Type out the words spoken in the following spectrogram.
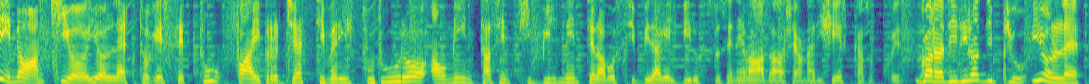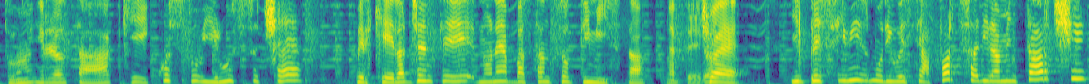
Sì, no, anch'io io ho letto che se tu fai progetti per il futuro aumenta sensibilmente la possibilità che il virus se ne vada, c'è una ricerca su questo. Guarda, ti dirò di più, io ho letto in realtà che questo virus c'è perché la gente non è abbastanza ottimista. È vero. Cioè, il pessimismo di questi a forza di lamentarci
